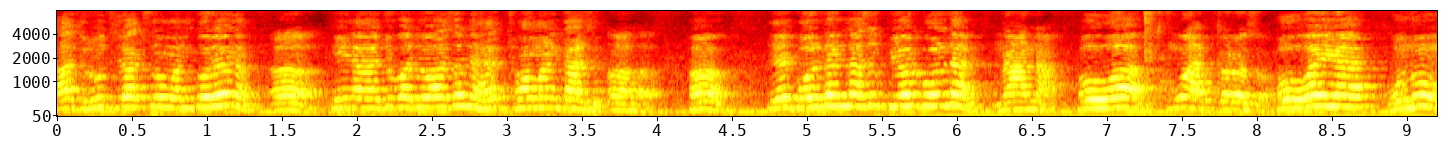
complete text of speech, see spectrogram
આ રુદ્રાક્ષ નો મનકો રહ્યો ને હા. એના આજુબાજુ આ છે ને હે છ મનકા છે. હા હા. એ ગોલ્ડન ના છે? પ્યોર ગોલ્ડન ના ના. હો વાહ. હું વાત કરો છો? હો વાહ યાર. હોનું?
